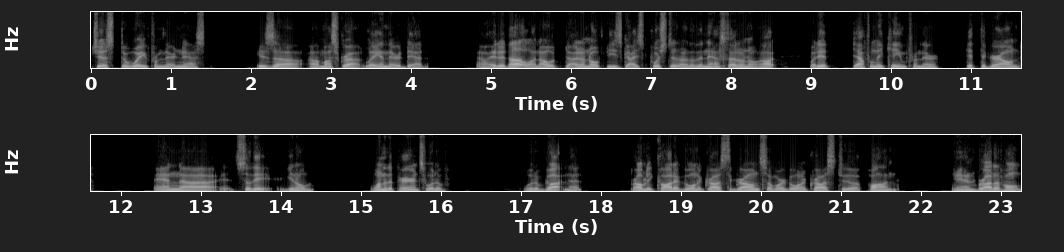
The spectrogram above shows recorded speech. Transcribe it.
just away from their nest is a, a muskrat laying there dead. Uh, it had Oh. fallen out. I don't know if these guys pushed it out of the nest. I don't know how, it, but it definitely came from there, hit the ground, and uh, so they, you know, one of the parents would have would have gotten it, probably caught it going across the ground somewhere, going across to a pond, and brought it home.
